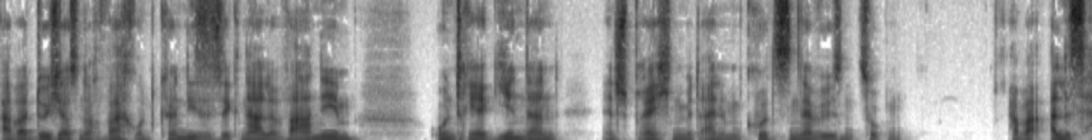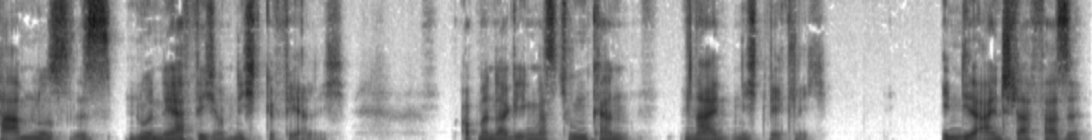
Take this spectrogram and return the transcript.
aber durchaus noch wach und können diese Signale wahrnehmen und reagieren dann entsprechend mit einem kurzen nervösen Zucken. Aber alles harmlos ist nur nervig und nicht gefährlich. Ob man dagegen was tun kann? Nein, nicht wirklich. In der Einschlafphase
